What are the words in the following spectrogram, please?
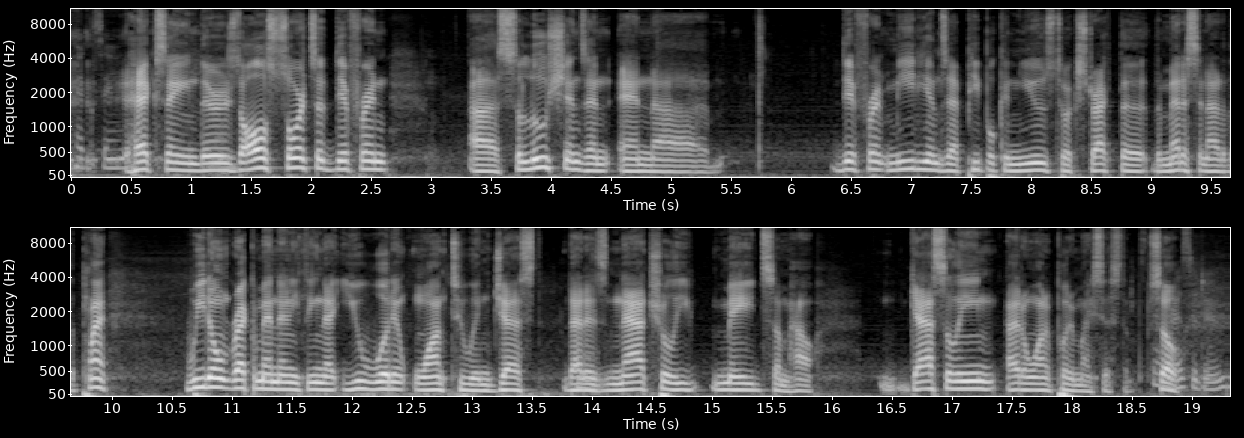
Hexane. hexane. There's all sorts of different uh, solutions and and uh, different mediums that people can use to extract the the medicine out of the plant. We don't recommend anything that you wouldn't want to ingest that is naturally made somehow. Gasoline, I don't want to put in my system. It's So residue.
